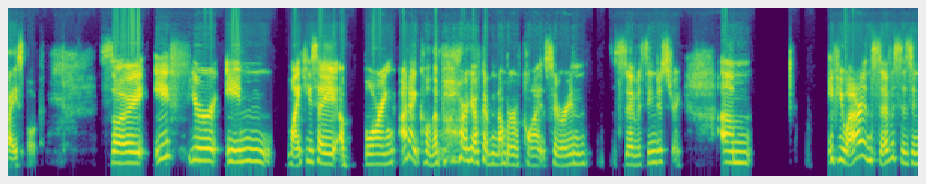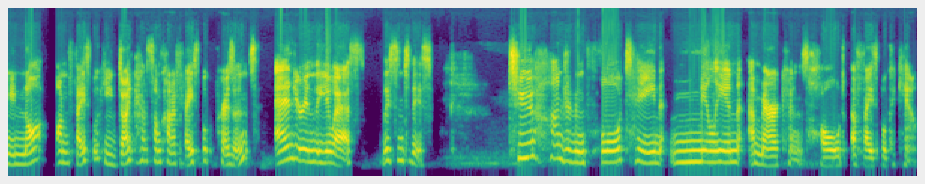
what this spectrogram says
Facebook. So if you're in, like you say, a boring, I don't call them boring, I've got a number of clients who are in service industry. Um, if you are in services and you're not on Facebook, you don't have some kind of Facebook presence, and you're in the US, listen to this 214 million Americans hold a Facebook account.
